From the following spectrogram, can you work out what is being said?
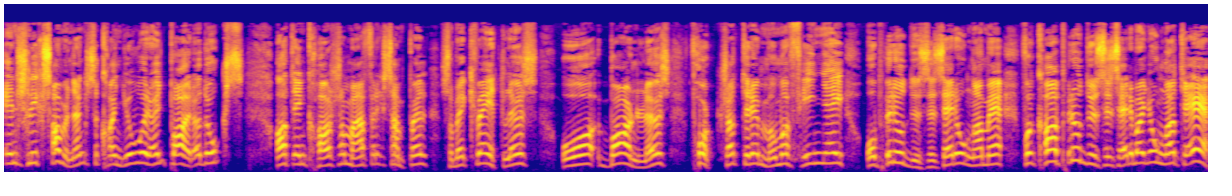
en slik sammenheng så kan det jo være et paradoks at en kar som meg, eksempel, som er kveiteløs og barnløs, fortsatt drømmer om å finne ei å produsere unger med. For hva produserer man unger til,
